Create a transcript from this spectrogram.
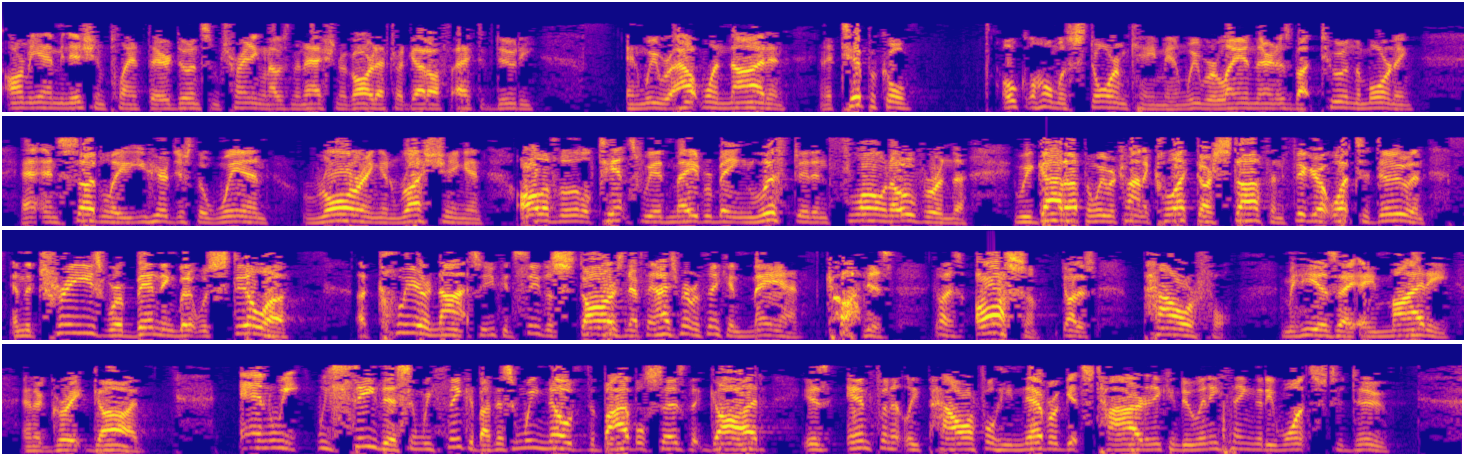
Army ammunition plant there doing some training when I was in the National Guard after I got off active duty. And we were out one night and, and a typical Oklahoma storm came in. We were laying there and it was about two in the morning. And, and suddenly you hear just the wind roaring and rushing and all of the little tents we had made were being lifted and flown over and the, we got up and we were trying to collect our stuff and figure out what to do and, and the trees were bending but it was still a, a clear night so you could see the stars and everything. I just remember thinking, man, God is, God is awesome. God is powerful. I mean, He is a, a mighty and a great God. And we, we see this and we think about this and we know that the Bible says that God is infinitely powerful. He never gets tired and He can do anything that He wants to do.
